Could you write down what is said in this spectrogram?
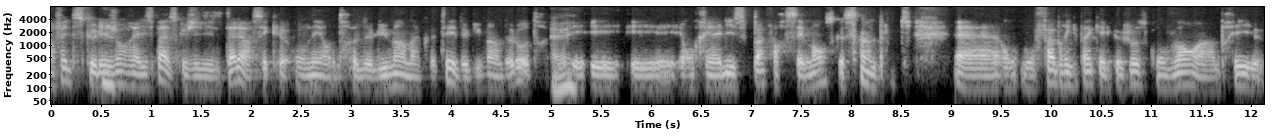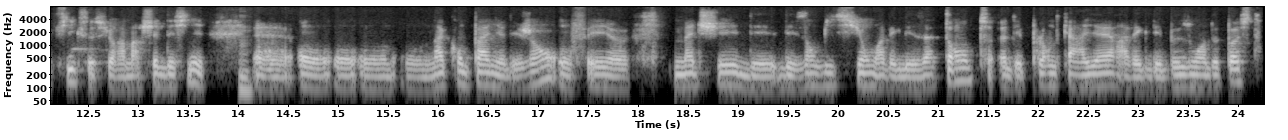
en fait, ce que les gens réalisent pas, ce que j'ai dit tout à l'heure, c'est qu'on est entre de l'humain d'un côté et de l'humain de l'autre. Ah et, et, et, on réalise pas forcément ce que ça implique. Euh, on, ne fabrique pas quelque chose qu'on vend à un prix fixe sur un marché défini. Hum. Euh, on, on, on, accompagne des gens, on fait matcher des, ambitions avec des attentes, des plans de carrière avec des besoins de poste.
